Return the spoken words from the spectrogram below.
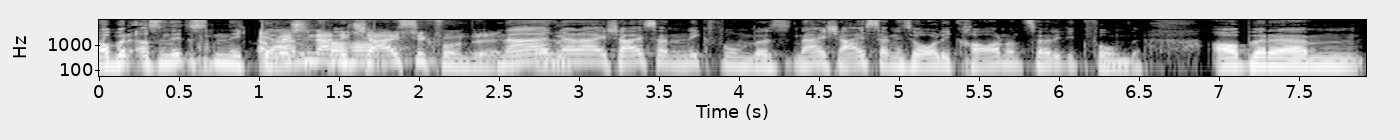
Aber also nicht, dass ich ihn nicht Aber gerne hast du ihn auch nicht scheiße gefunden? Nein, oder? nein, nein, Scheiße habe ich nicht gefunden. Nein, Scheiße habe ich so Oli Kahn und solche gefunden. Aber ähm,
